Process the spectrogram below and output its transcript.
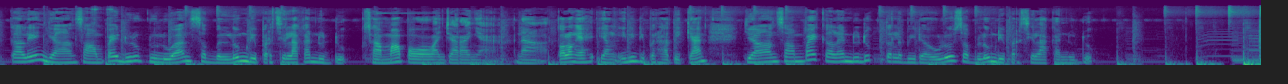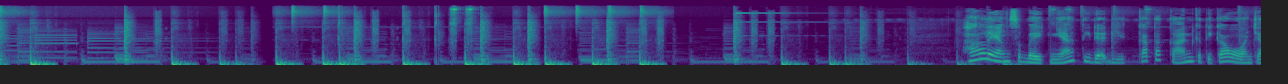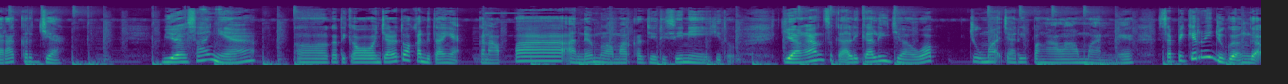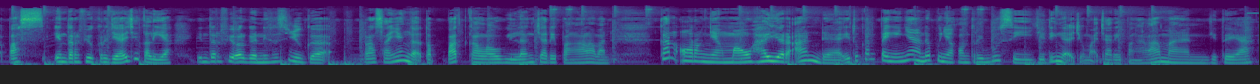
kalian jangan sampai duduk duluan sebelum dipersilakan duduk sama pewawancaranya. Nah, tolong ya, yang ini diperhatikan, jangan sampai kalian duduk terlebih dahulu sebelum dipersilakan duduk. Hal yang sebaiknya tidak dikatakan ketika wawancara kerja. Biasanya uh, ketika wawancara itu akan ditanya, "Kenapa Anda melamar kerja di sini?" gitu. Jangan sekali-kali jawab cuma cari pengalaman ya. Saya pikir ini juga nggak pas interview kerja aja kali ya. Interview organisasi juga rasanya nggak tepat kalau bilang cari pengalaman. Kan orang yang mau hire Anda itu kan pengennya Anda punya kontribusi. Jadi nggak cuma cari pengalaman gitu ya.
